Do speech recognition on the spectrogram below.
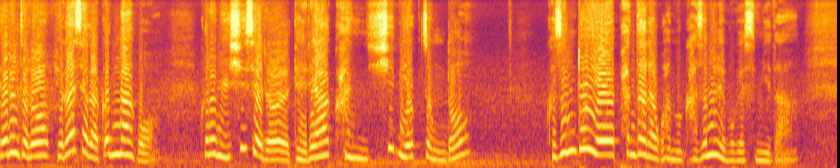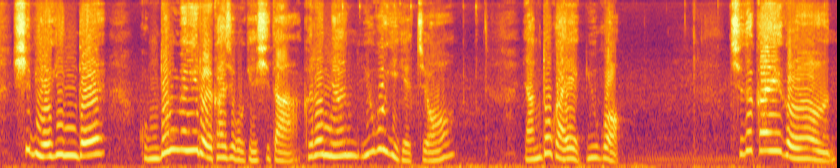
예를 들어 비과세가 끝나고 그러면 시세를 대략 한 12억 정도 그 정도에 판다라고 한번 가정을 해보겠습니다. 12억인데 공동명의를 가지고 계시다. 그러면 6억이겠죠. 양도가액 6억. 취득가액은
